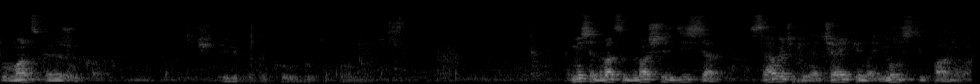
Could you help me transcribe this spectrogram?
Туманская, Жукова. Четыре протокола будут заполнять. Комиссия 2260, Савочкина, Чайкина, Юн, Степанова.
